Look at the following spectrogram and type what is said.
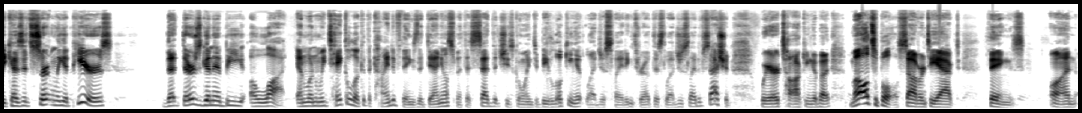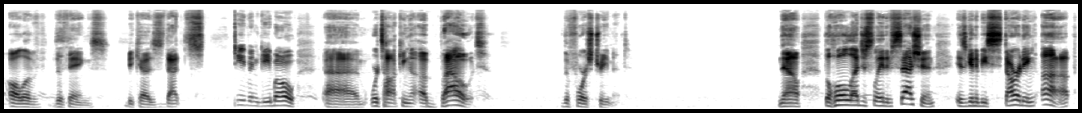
because it certainly appears that there's going to be a lot. And when we take a look at the kind of things that Danielle Smith has said that she's going to be looking at legislating throughout this legislative session, we're talking about multiple Sovereignty Act things on all of the things because that's Stephen Guilbeault. Um, we're talking about the forced treatment. Now, the whole legislative session is going to be starting up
